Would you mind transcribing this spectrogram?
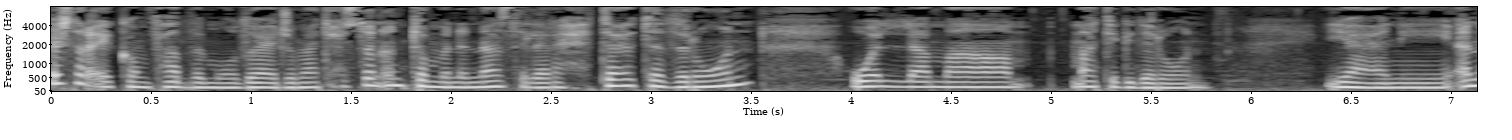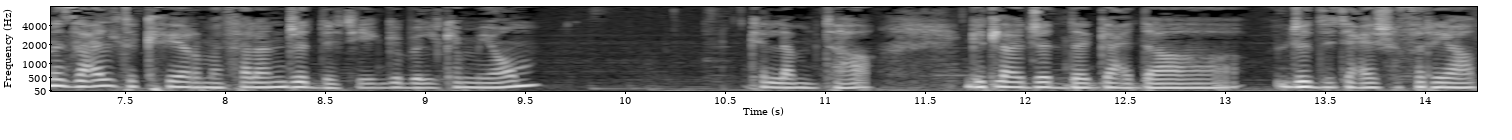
إيش رأيكم في هذا الموضوع يا جماعة؟ تحسون أنتم من الناس اللي راح تعتذرون ولا ما ما تقدرون؟ يعني أنا زعلت كثير مثلا جدتي قبل كم يوم كلمتها. قلت لها جدة قاعدة جدتي عايشة في الرياض.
